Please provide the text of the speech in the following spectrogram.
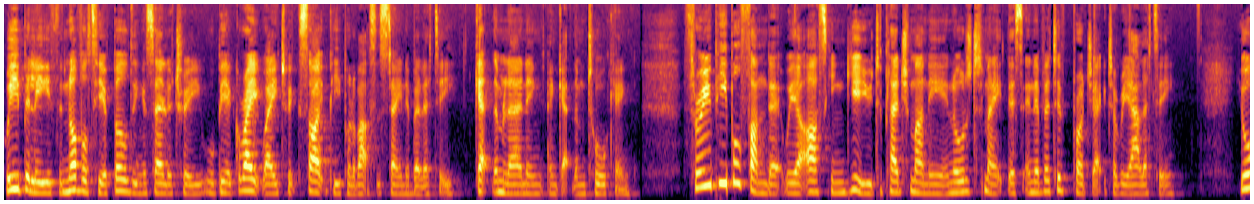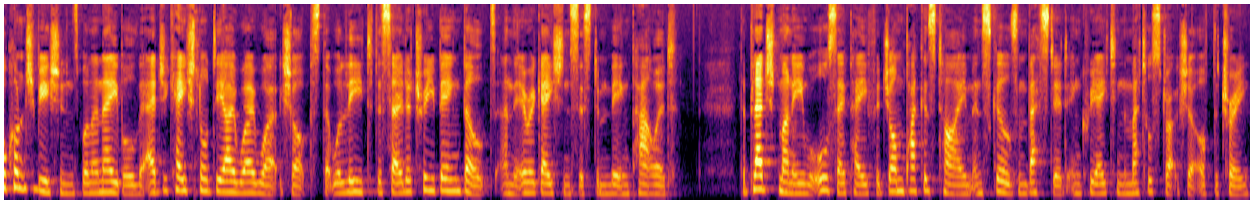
We believe the novelty of building a solar tree will be a great way to excite people about sustainability, get them learning and get them talking. Through People Fund It, we are asking you to pledge money in order to make this innovative project a reality. Your contributions will enable the educational DIY workshops that will lead to the solar tree being built and the irrigation system being powered. The pledged money will also pay for John Packer's time and skills invested in creating the metal structure of the tree.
